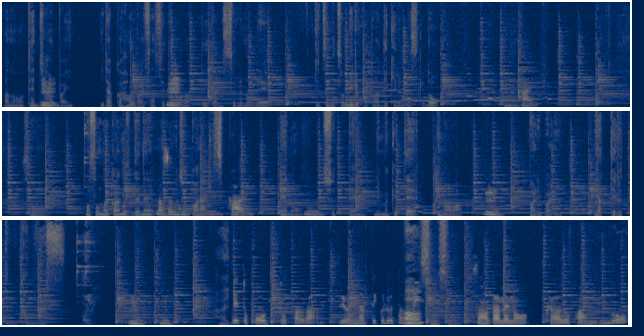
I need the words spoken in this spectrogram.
あの展示販売、委託販売させてもらってたりするので、実物を見ることはできるんですけど、うん。はい。そう。まあ、そんな感じでね、まあ、ジャパンエキスポはい。へのうん。出店に向けて今はうん、バリバリやってるっていう感じです。うん、うん。はい。で、渡航費とかが必要になってくるために、そうそう。そのためのクラウドファンディングを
